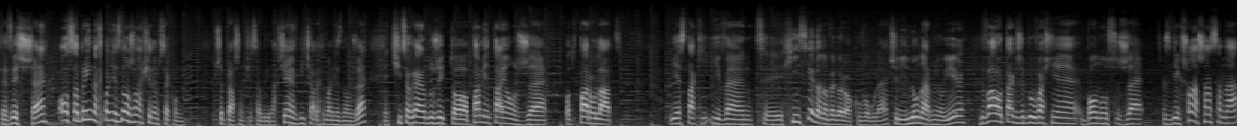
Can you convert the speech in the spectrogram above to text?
te wyższe. O, Sabrina chyba nie zdążę na 7 sekund. Przepraszam Cię Sabrina, chciałem wbić, ale chyba nie zdążę. Ci, co grają dłużej, to pamiętają, że od paru lat jest taki event y, chińskiego Nowego Roku w ogóle, czyli Lunar New Year. Bywało tak, że był właśnie bonus, że zwiększona szansa na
